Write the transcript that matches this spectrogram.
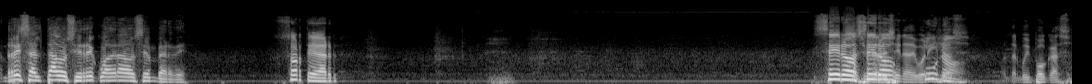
resaltados y recuadrados en verde. Sortear. Casi una decena de 001. bolillas. Faltan muy pocas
